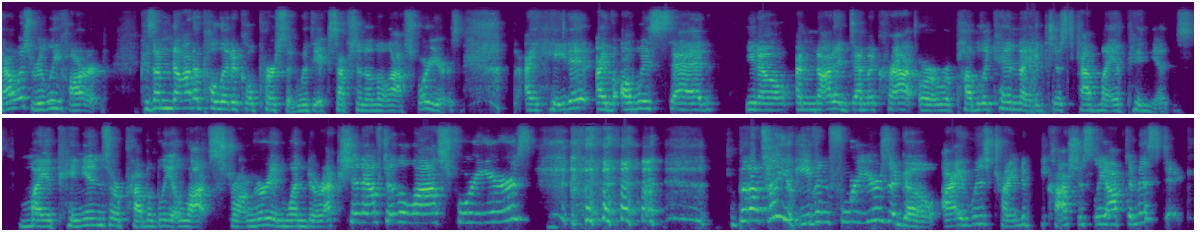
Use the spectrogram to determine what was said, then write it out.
that was really hard because I'm not a political person, with the exception of the last four years. I hate it. I've always said you know, I'm not a Democrat or a Republican. I just have my opinions. My opinions are probably a lot stronger in one direction after the last four years. but I'll tell you, even four years ago, I was trying to be cautiously optimistic.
